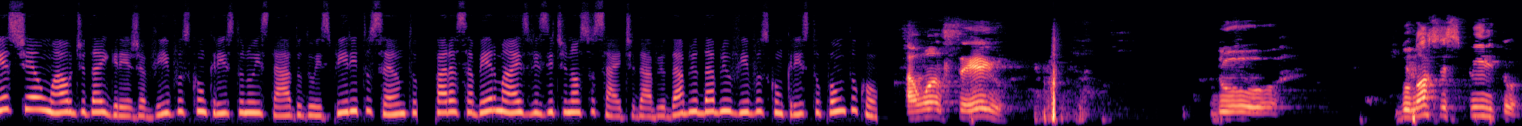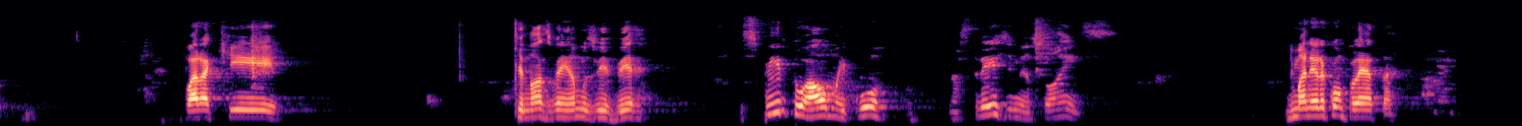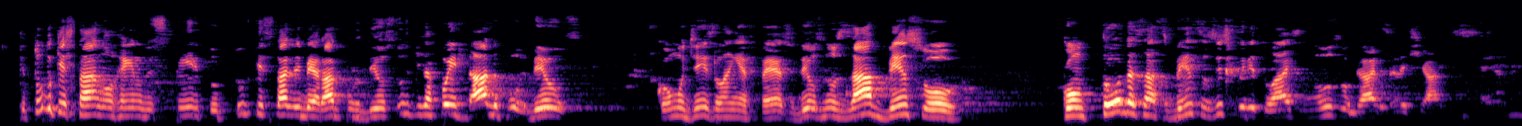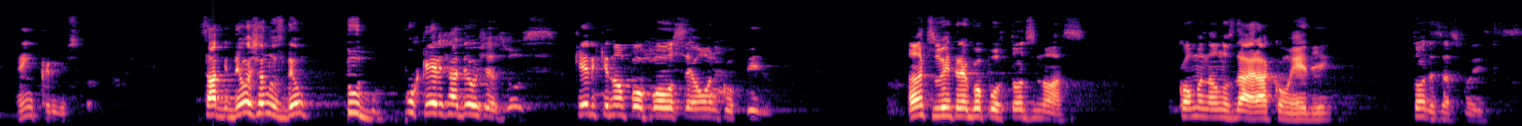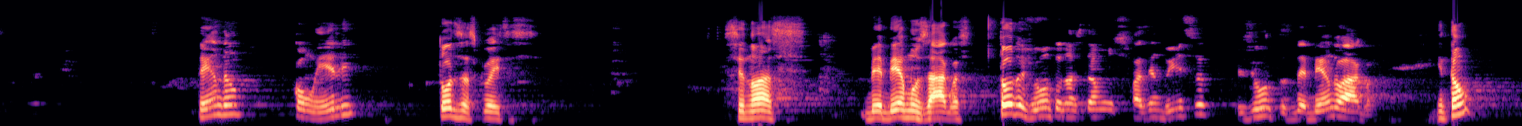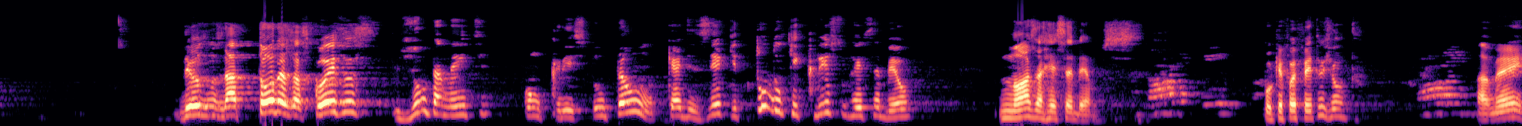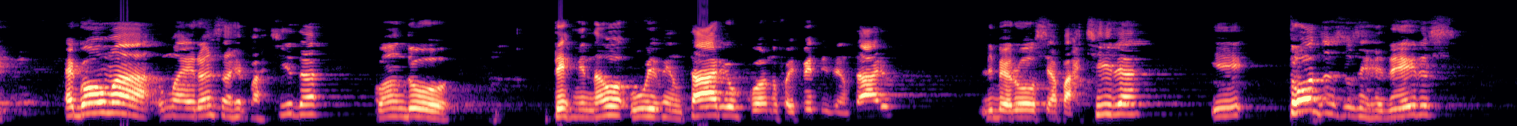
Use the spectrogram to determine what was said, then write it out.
Este é um áudio da Igreja Vivos com Cristo no Estado do Espírito Santo. Para saber mais, visite nosso site www.vivoscomcristo.com. Há um anseio do, do nosso espírito para que, que nós venhamos viver espírito, alma e corpo nas três dimensões de maneira completa que tudo que está no reino do Espírito, tudo que está liberado por Deus, tudo que já foi dado por Deus, como diz lá em Efésios, Deus nos abençoou com todas as bênçãos espirituais nos lugares celestiais, em Cristo. Sabe, Deus já nos deu tudo, porque Ele já deu Jesus, aquele que não poupou o seu único filho, antes o entregou por todos nós. Como não nos dará com Ele todas as coisas. Tendam com Ele todas as coisas. Se nós bebermos águas todos juntos, nós estamos fazendo isso juntos, bebendo água. Então, Deus nos dá todas as coisas juntamente com Cristo. Então, quer dizer que tudo que Cristo recebeu, nós a recebemos porque foi feito junto. Amém? É igual uma, uma herança repartida quando terminou o inventário, quando foi feito o inventário, liberou-se a partilha e todos os herdeiros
